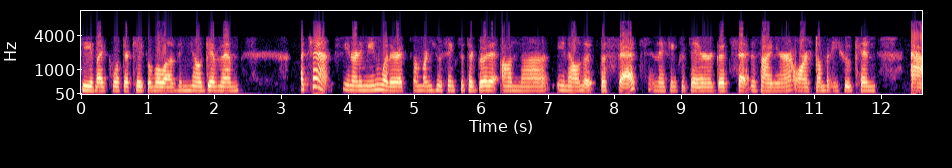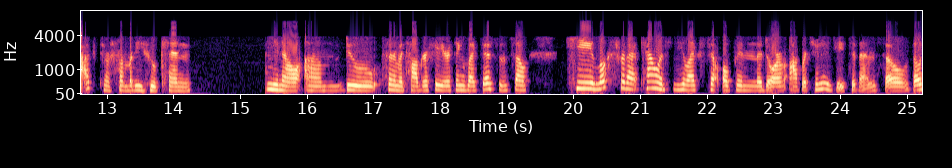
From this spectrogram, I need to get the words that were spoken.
see like what they're capable of and he'll give them a chance, you know what I mean? Whether it's someone who thinks that they're good at on the you know, the, the set and they think that they're a good set designer or somebody who can act or somebody who can you know, um do cinematography or things like this and so he looks for that talent and he likes to open the door of opportunity to them. So those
